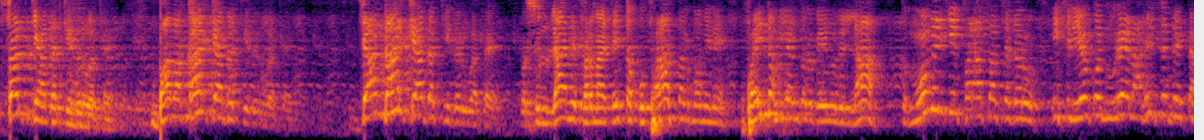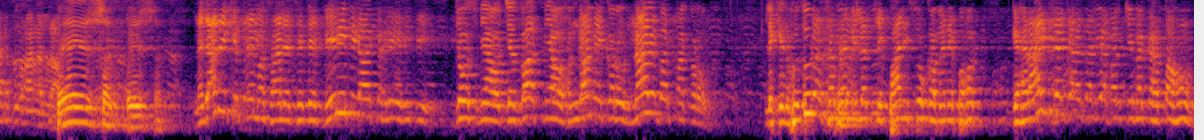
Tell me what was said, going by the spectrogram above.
سرد قیادت کی ضرورت ہے، باوقار قیادت کی ضرورت ہے۔ جاندار قیادت کی ضرورت ہے۔ رسول اللہ نے فرمایا تھا تقو فراست المومن فإنه ينظر بنور اللہ تو مومن کی فراست سے ڈرو اس لیے کو نور الہی سے دیکھتا ہے سبحان اللہ۔ بے شک بے شک۔ نہ جانے کتنے مسائل ایسے تھے میری بھی رائے کہہ رہی تھی جوش میں آؤ جذبات میں آؤ ہنگامے کرو نعرے برپا کرو۔ لیکن حضور اشرف ملت کی پالیسیوں کا میں نے بہت گہرائی سے جائزہ لیا بلکہ میں کہتا ہوں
